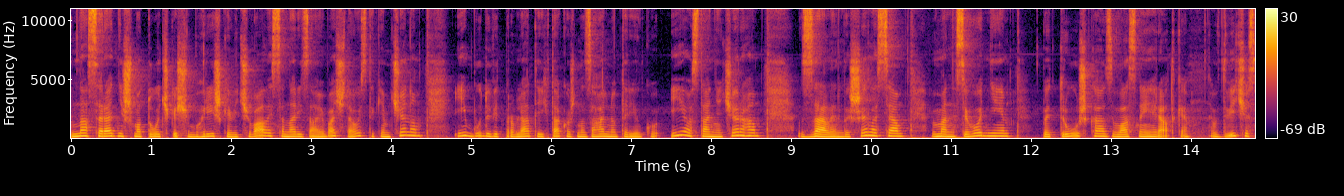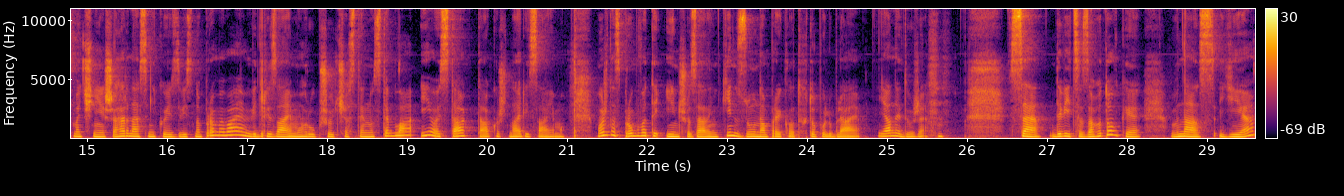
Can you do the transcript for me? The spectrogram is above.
на середні шматочки, щоб горішки відчувалися, нарізаю. Бачите, ось таким чином, і буду відправляти їх також на загальну тарілку. І остання черга зелень лишилася. В мене сьогодні петрушка з власної грядки. Вдвічі смачніше. Гарнесенько звісно, промиваємо, відрізаємо грубшу частину стебла і ось так також нарізаємо. Можна спробувати іншу зелень, кінзу, наприклад, хто полюбляє. Я не дуже. Все, дивіться, заготовки в нас є.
